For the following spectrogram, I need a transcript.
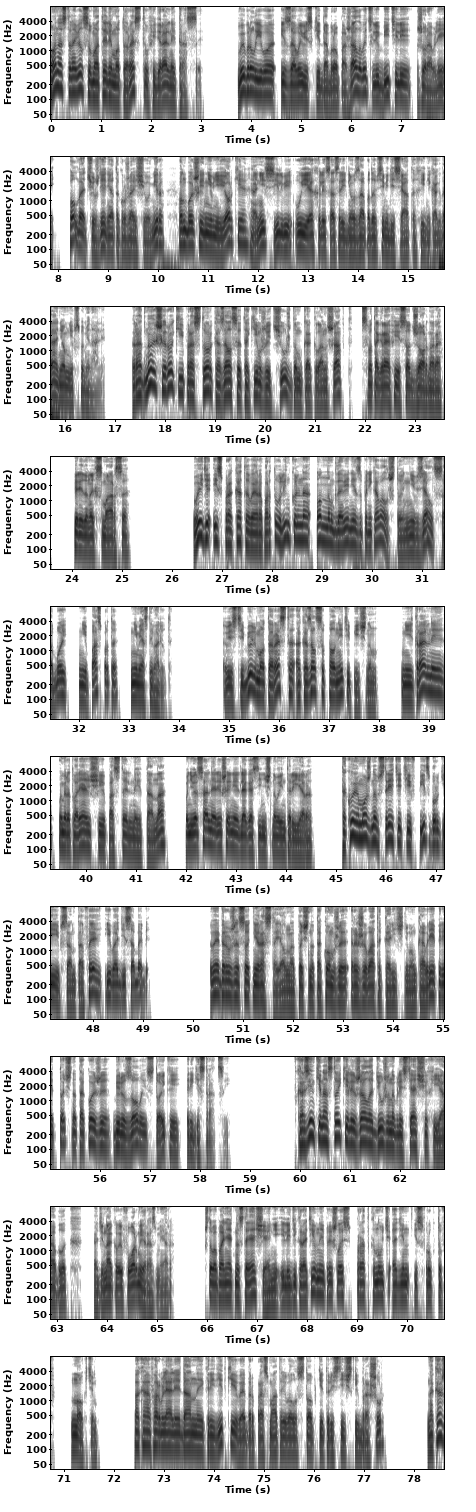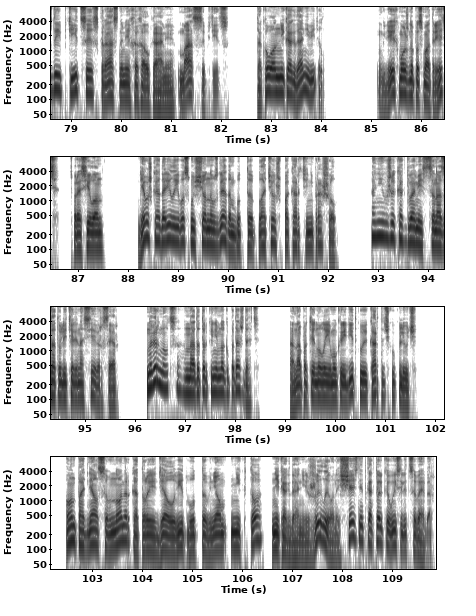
Он остановился в мотеле «Моторест» у федеральной трассы. Выбрал его из-за вывески «Добро пожаловать, любители журавлей». Полное отчуждение от окружающего мира. Он больше не в Нью-Йорке, они с Сильви уехали со Среднего Запада в 70-х и никогда о нем не вспоминали. Родной широкий простор казался таким же чуждым, как ландшафт с фотографией Соджорнера, переданных с Марса. Выйдя из проката в аэропорту Линкольна, он на мгновение запаниковал, что не взял с собой ни паспорта, ни местной валюты. Вестибюль Мотореста оказался вполне типичным. Нейтральные, умиротворяющие пастельные тона — универсальное решение для гостиничного интерьера, Такое можно встретить и в Питтсбурге, и в Санта-Фе, и в Адис-Абебе. Вебер уже сотни раз стоял на точно таком же рыжевато-коричневом ковре перед точно такой же бирюзовой стойкой регистрации. В корзинке на стойке лежала дюжина блестящих яблок одинаковой формы и размера. Чтобы понять, настоящие они или декоративные, пришлось проткнуть один из фруктов ногтем, Пока оформляли данные кредитки, Вебер просматривал стопки туристических брошюр. На каждой птице с красными хохолками, массы птиц. Такого он никогда не видел. «Где их можно посмотреть?» — спросил он. Девушка одарила его смущенным взглядом, будто платеж по карте не прошел. «Они уже как два месяца назад улетели на север, сэр. Но вернуться, надо только немного подождать». Она протянула ему кредитку и карточку-ключ. Он поднялся в номер, который делал вид, будто в нем никто никогда не жил, и он исчезнет, как только выселится Вебер.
